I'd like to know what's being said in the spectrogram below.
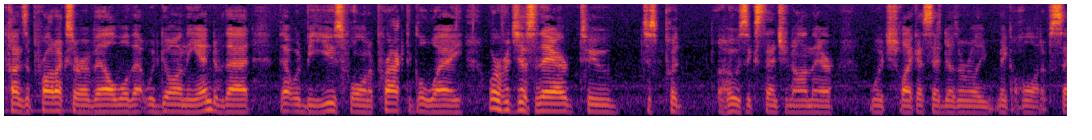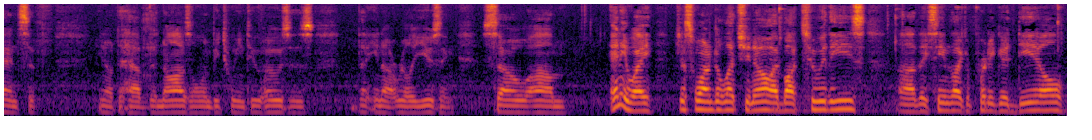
kinds of products are available that would go on the end of that that would be useful in a practical way, or if it's just there to just put a hose extension on there, which, like I said, doesn't really make a whole lot of sense if you know, to have the nozzle in between two hoses that you're not really using. So um, anyway, just wanted to let you know I bought two of these. Uh, they seemed like a pretty good deal.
